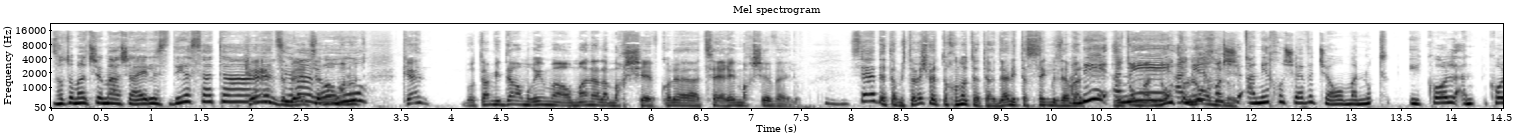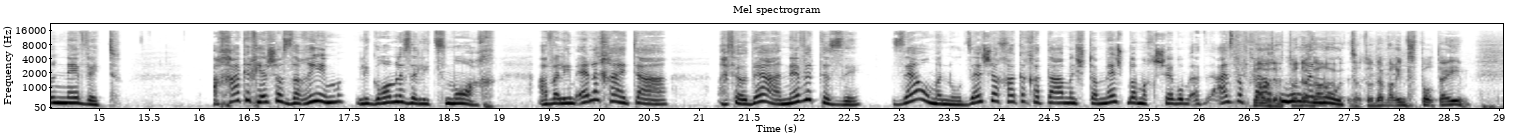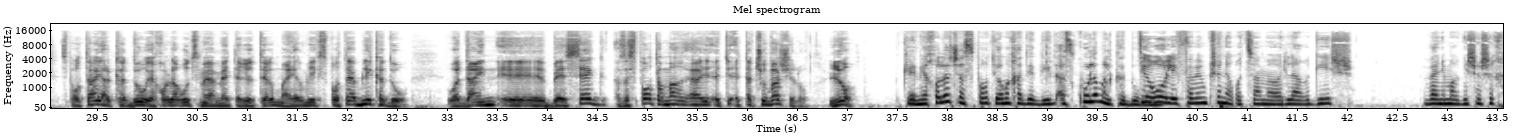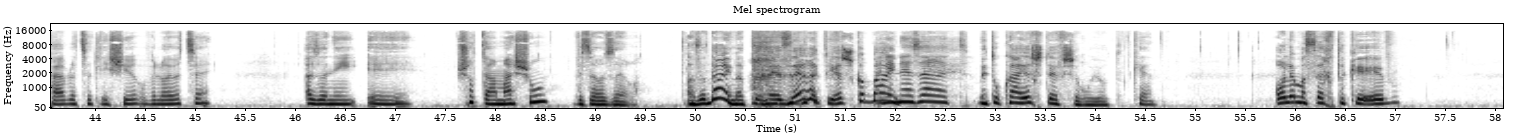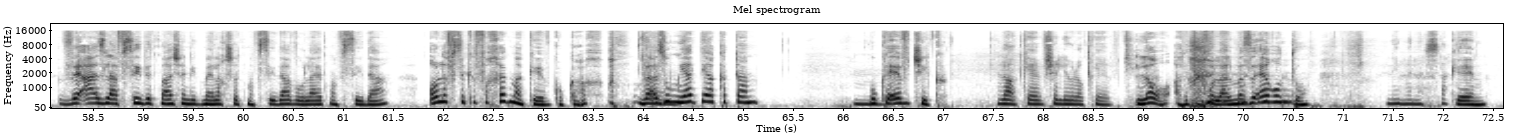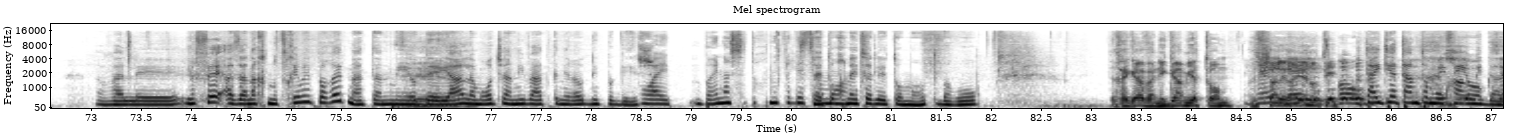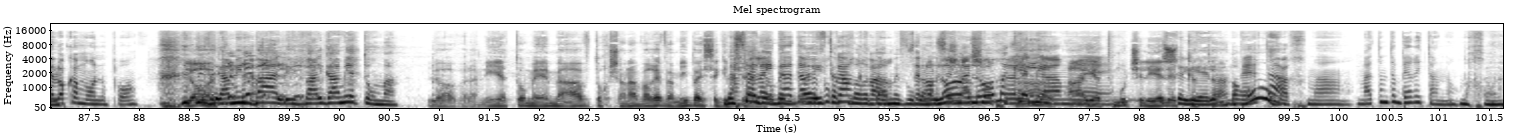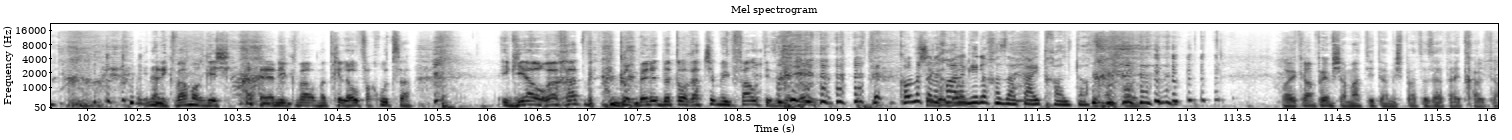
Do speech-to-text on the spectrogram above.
זאת אומרת שמה, שה-LSD עשה את היצירה, כן, זה בעצם לא אומנות. הוא? כן, באותה מידה אומרים האומן על המחשב, כל הציירי מחשב האלו. בסדר, אתה משתמש בתוכנות, אתה יודע להתעסק בזה, אבל אני, זאת אני, אומנות או אני לא חוש... אומנות? אני חושבת שהאומנות היא כל, כל נבט. אחר כך יש עזרים לגרום לזה לצמוח, אבל אם אין לך את ה... אתה יודע, הנבט הזה, זה האומנות, זה שאחר כך אתה משתמש במחשב, אז מתחילה לא, זה אותו, דבר, אומנות. זה אותו דבר עם ספורטאים. ספורטאי על כדור יכול לרוץ 100 מטר יותר מהר מספורטאי בלי כדור. הוא עדיין אה, בהישג, אז הספורט אמר אה, את, את התשובה שלו, לא. כן, יכול להיות שהספורט יום אחד יגיד, אז כולם על כדורים. תראו, לפעמים כשאני רוצה מאוד להרגיש, ואני מרגישה שחייב לצאת לי שיר ולא יוצא, אז אני אה, שותה משהו, וזה עוזר. אז עדיין, את נעזרת, יש אני קביים. נעזרת. מתוקה, יש שתי אפשרויות. כן. או למסך את הכאב, ואז להפסיד את מה שנדמה לך שאת מפסידה, ואולי את מפסידה, או להפסיק לפחד מהכאב כל כך, ואז הוא מיד נהיה קטן. הוא כאב צ'יק. לא, הכאב שלי הוא לא כאב צ'יק. לא, אבל את יכולה למזער אותו, אני מנסה. כן. אבל אה, יפה, אז אנחנו צריכים להיפרד, נתן, מיודע, למרות שאני ואת כנראה עוד ניפגש. וואי, בואי נעשה תוכנית על נעשה יתומות. תוכנית על יתומות, ברור. דרך אגב, אני גם יתום, אז אפשר היי, לראיין היי, אותי. אתה התייתמת מאוחר מדי. זה לא כמונו פה. לא, וגם ענבל, ענבל גם יתומה. לא, אבל אני יתום מהם מאב תוך שנה ורבע, מי בהישגים בסדר, שלי? היית אדם היית מבוגר כבר אדם זה מבוגר. לא- לא, זה משהו לא אחר. מקל לי. גם, אה, אה, יתמות של ילד של ילד, קטן? ברור. בטח, מה, מה אתה מדבר איתנו? נכון. הנה, אני כבר מרגיש, אני כבר מתחיל לעוף החוצה. הגיעה אורחת וגומרת בתור אחת שמעיפה אותי, זה גדול. כל מה שאני יכולה. להגיד לך זה אתה התחלת. נכון. וואי, כמה פעמים שמעתי את המשפט הזה, אתה התחלת.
